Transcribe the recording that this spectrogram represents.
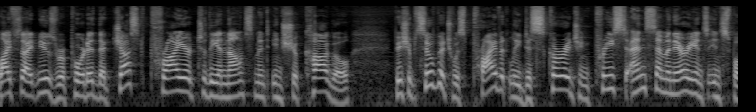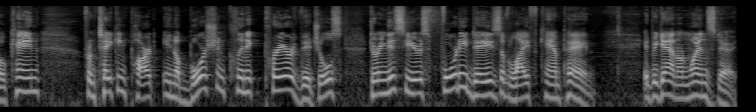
LifeSite News reported that just prior to the announcement in Chicago, Bishop Cupich was privately discouraging priests and seminarians in Spokane from taking part in abortion clinic prayer vigils during this year's 40 Days of Life campaign. It began on Wednesday.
